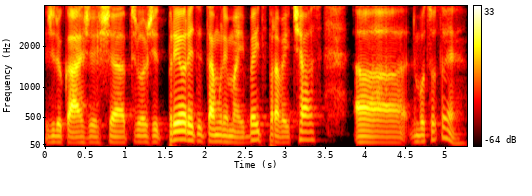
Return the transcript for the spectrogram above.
že dokážeš eh, přiložit priority tam, kde mají být v pravý čas? Uh, nebo co to je?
